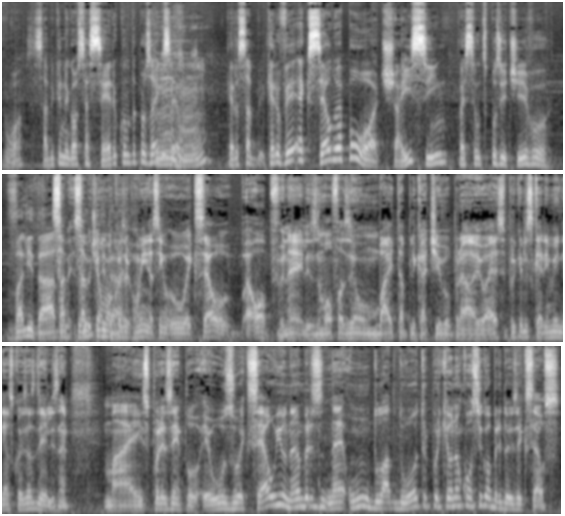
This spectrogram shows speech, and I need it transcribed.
Você sabe que o negócio é sério quando dá pra usar Excel. Uhum. Quero, saber, quero ver Excel no Apple Watch. Aí sim vai ser um dispositivo validado. Sabe, sabe o que é uma coisa ruim? Assim, o Excel, é óbvio, né? Eles não vão fazer um baita aplicativo pra iOS porque eles querem vender as coisas deles, né? Mas, por exemplo, eu uso o Excel e o Numbers, né? Um do lado do outro porque eu não consigo abrir dois Excels,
